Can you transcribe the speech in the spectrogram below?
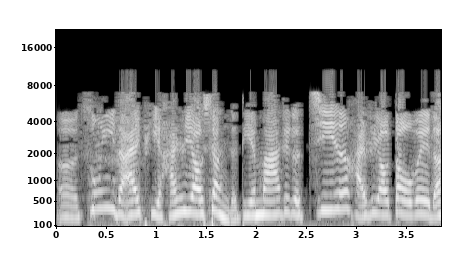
呃综艺的 IP，还是要像你的爹妈，这个基因还是要到位的。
